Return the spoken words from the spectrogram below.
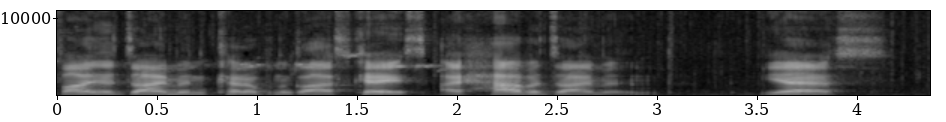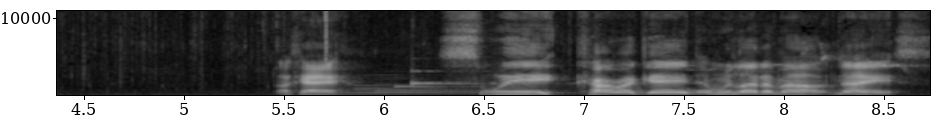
Find a diamond, cut open the glass case. I have a diamond. Yes. Okay. Sweet. Karma gained, and we let him out. Nice.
